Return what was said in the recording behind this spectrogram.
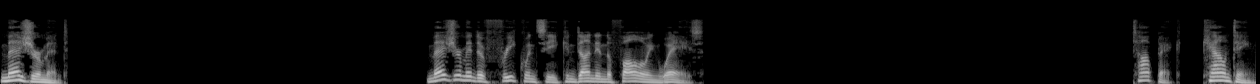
Measurement Measurement of frequency can done in the following ways. Topic: Counting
